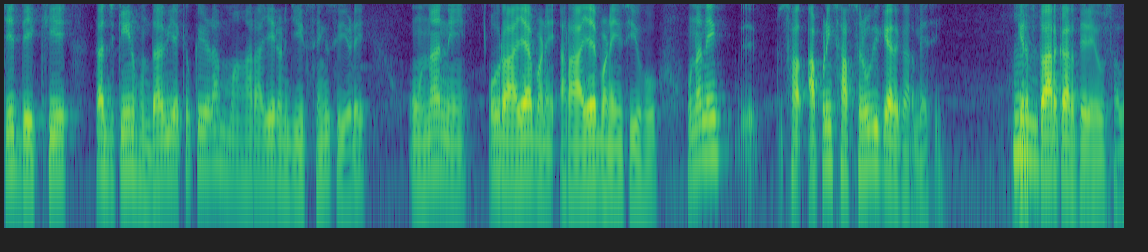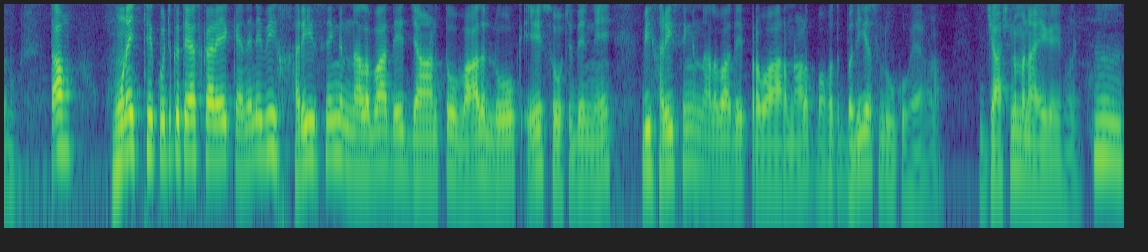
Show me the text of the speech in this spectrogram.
ਜੇ ਦੇਖੀਏ ਤਾਂ ਯਕੀਨ ਹੁੰਦਾ ਵੀ ਹੈ ਕਿਉਂਕਿ ਜਿਹੜਾ ਮਹਾਰਾਜੇ ਰਣਜੀਤ ਸਿੰਘ ਸੀ ਜਿਹੜੇ ਉਹਨਾਂ ਨੇ ਉਹ ਰਾਜਾ ਬਣੇ ਰਾਜਾ ਬਣੇ ਸੀ ਉਹ। ਉਹਨਾਂ ਨੇ ਆਪਣੀ ਸੱਸ ਨੂੰ ਵੀ ਕੈਦ ਕਰ ਲਿਆ ਸੀ। ਗ੍ਰਿਫਤਾਰ ਕਰਦੇ ਰਹੇ ਉਹ ਸਭ ਨੂੰ। ਤਾਂ ਹੁਣ ਇੱਥੇ ਕੁਝ ਇਤਿਹਾਸਕਾਰ ਇਹ ਕਹਿੰਦੇ ਨੇ ਵੀ ਹਰੀ ਸਿੰਘ ਨਲਵਾ ਦੇ ਜਾਣ ਤੋਂ ਬਾਅਦ ਲੋਕ ਇਹ ਸੋਚਦੇ ਨੇ ਵੀ ਹਰੀ ਸਿੰਘ ਨਲਵਾ ਦੇ ਪਰਿਵਾਰ ਨਾਲ ਬਹੁਤ ਵਧੀਆ ਸਲੂਕ ਹੋਇਆ ਹੋਣਾ। ਜਸ਼ਨ ਮਨਾਏ ਗਏ ਹੋਣੇ। ਹੂੰ।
